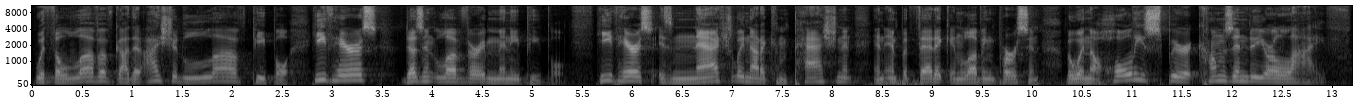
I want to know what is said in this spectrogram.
with the love of God that I should love people. Heath Harris doesn't love very many people. Heath Harris is naturally not a compassionate and empathetic and loving person. But when the Holy Spirit comes into your life,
